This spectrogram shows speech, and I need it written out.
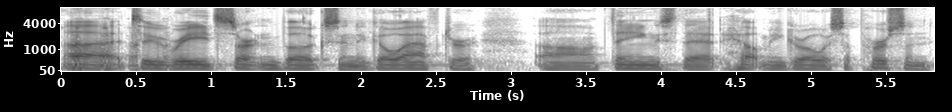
uh, to read certain books and to go after uh, things that help me grow as a person.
